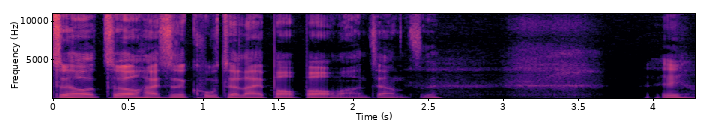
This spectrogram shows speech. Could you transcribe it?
最后最后还是哭着来抱抱嘛，这样子。哎、欸，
